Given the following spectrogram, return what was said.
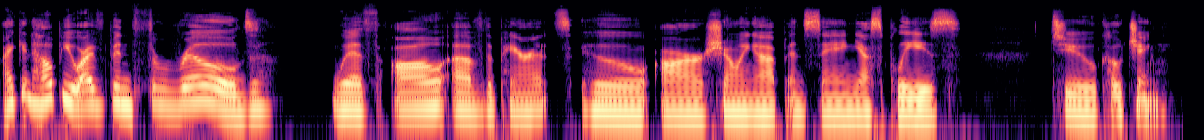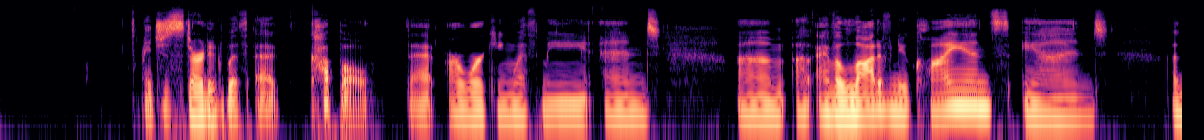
I can help you. I've been thrilled with all of the parents who are showing up and saying, yes, please, to coaching. I just started with a couple that are working with me, and um, I have a lot of new clients and a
